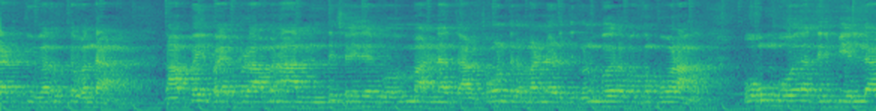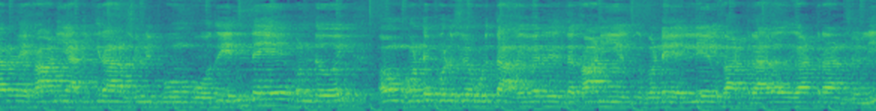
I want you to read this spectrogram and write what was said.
தடுத்து நிறுத்த வந்தாங்க. அப்பையும் பயப்படாமல் நான் வந்து செய்த மண்ணை தான் தோன்ற மண்ணை எடுத்துக்கணும் வேறு பக்கம் போனாங்க. போகும்போது நான் திருப்பி எல்லாருடைய காணியை அடிக்கிறான்னு சொல்லி போகும்போது என்னையே கொண்டு போய் அவங்க கொண்டு போலீஸில் கொடுத்தாங்க. இவர் இந்த காணியை எடுத்து கொண்டு எல்லையில் காட்டுறாரு அது காட்டுறான்னு சொல்லி.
